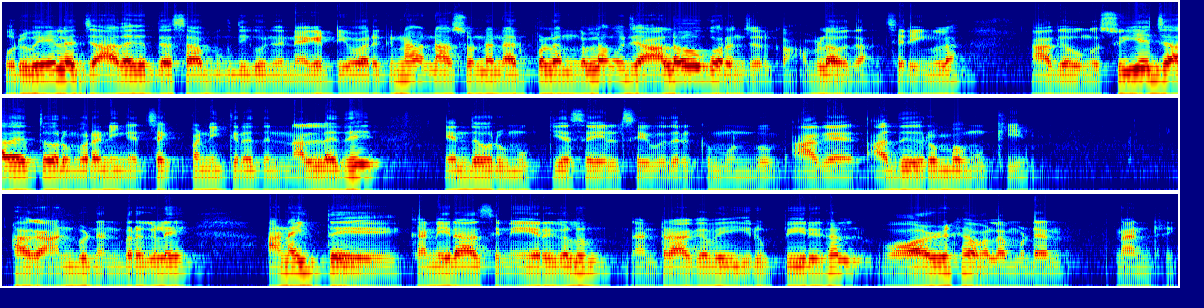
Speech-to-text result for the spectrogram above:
ஒருவேளை ஜாதக தசாபுக்தி கொஞ்சம் நெகட்டிவாக இருக்குன்னா நான் சொன்ன நற்பலன்கள்லாம் கொஞ்சம் அளவு குறைஞ்சிருக்கும். அவ்வளவுதான். சரிங்களா? ஆக உங்கள் சுய ஜாதகத்தை ஒரு முறை நீங்கள் செக் பண்ணிக்கிறது நல்லது. எந்த ஒரு முக்கிய செயல் செய்வதற்கு முன்பும். ஆக அது ரொம்ப முக்கியம். ஆக அன்பு நண்பர்களே அனைத்து கன்னிராசி நேயர்களும் நன்றாகவே இருப்பீர்கள். வாழ்க வளமுடன். நன்றி.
